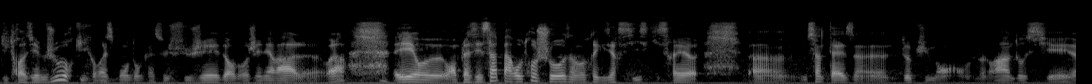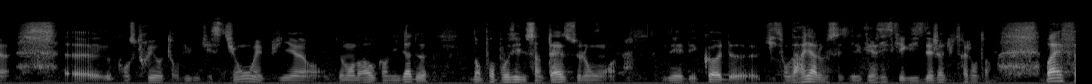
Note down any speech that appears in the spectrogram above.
du troisième jour, qui correspond donc à ce sujet d'ordre général, euh, voilà, et euh, remplacer ça par autre chose, un autre exercice qui serait euh, une synthèse, un document. On donnera un dossier construit autour d'une question, et puis on demandera au candidat d'en proposer une synthèse selon des, codes qui sont variables. C'est des exercices qui existent déjà depuis très longtemps. Bref,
